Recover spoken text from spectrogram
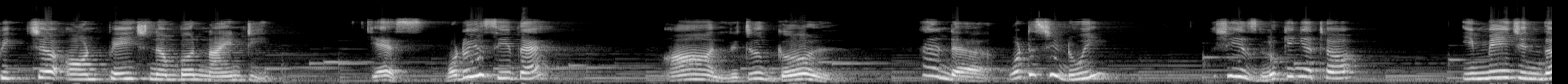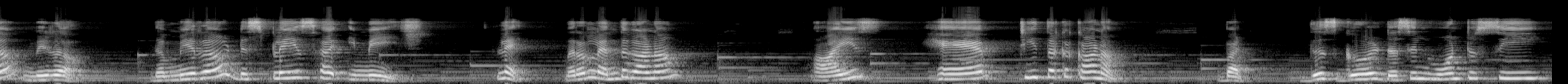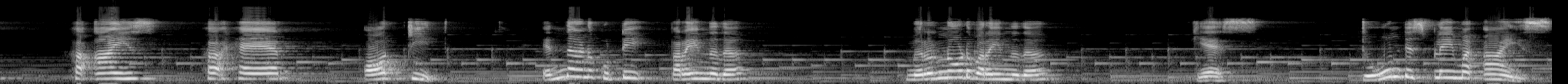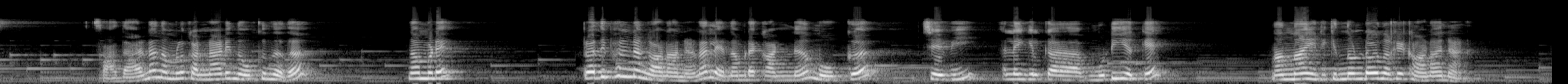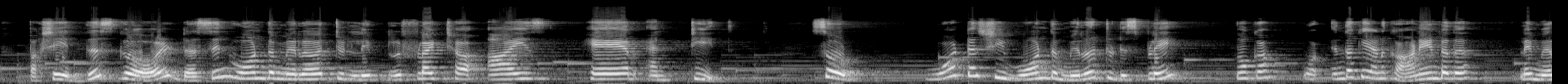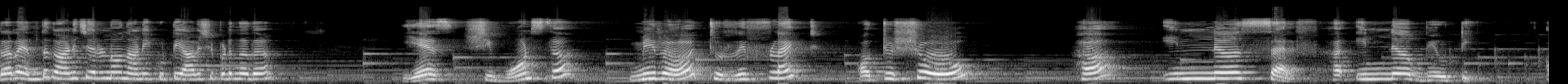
picture on page number 19. Yes, what do you see there? Ah, little girl. And uh, what is she doing? She is looking at her image in the mirror. The mirror displays her image അല്ലേ? മിററിൽ എന്ത് കാണാം? Eyes hair teeth ഒക്കെ കാണാം. But this girl doesn't want to see her eyes her hair or teeth എന്താണ് കുട്ടി പറയുന്നത്? മിററിനോട് പറയുന്നത്? Yes don't display my eyes സാധാരണ നമ്മൾ കണ്ണാടി നോക്കുന്നത് നമ്മുടെ പ്രതിഫലനം കാണാനാണ് അല്ലേ? നമ്മുടെ കണ്ണ് മൂക്ക് ചെവി അല്ലെങ്കിൽ മുടിയൊക്കെ നന്നായിരിക്കുന്നുണ്ടോ എന്നൊക്കെ കാണാനാണ്. പക്ഷേ this girl doesn't want the mirror to reflect her eyes hair and teeth so what does she want the mirror to display നോക്കാം. എന്തൊക്കെയാണ് കാണേണ്ടത്? അല്ലെ മിറർ എന്ത് കാണിച്ചു തരണമെന്നാണ് ഈ കുട്ടി ആവശ്യപ്പെടുന്നത്? Yes she wants the mirror to reflect or to show her inner self her inner beauty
